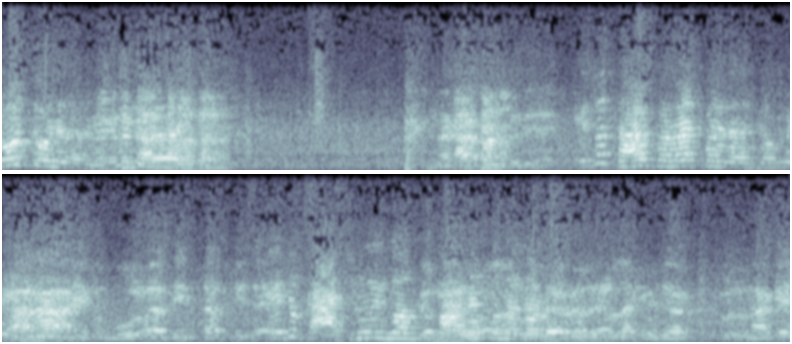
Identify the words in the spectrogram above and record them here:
રોજ થોડો કાચના સારા. ના, કાચમાં તૂટી જાય. એ તો સાફ કરવા જ પડે ગમે ના ના એ તો બોલવાથી જ સાફ થઈ એ તો કાચનું પાવડર તો લગાડવું લાગ્યું જરાક પેલું નાખે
